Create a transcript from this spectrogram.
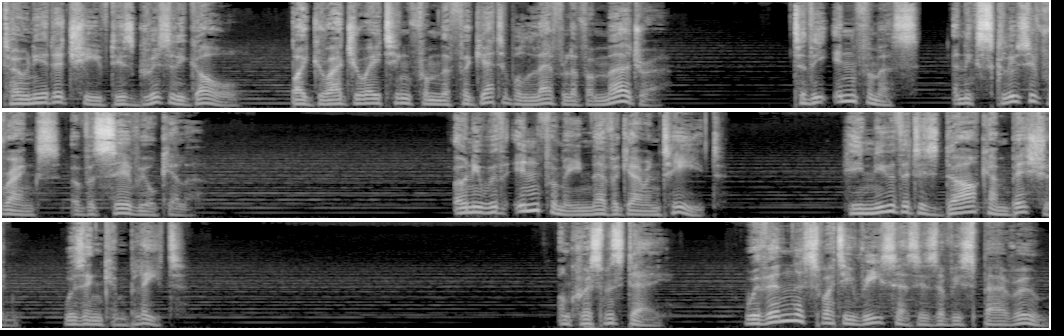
Tony had achieved his grisly goal by graduating from the forgettable level of a murderer to the infamous and exclusive ranks of a serial killer. Only with infamy never guaranteed, he knew that his dark ambition was incomplete. On Christmas Day, within the sweaty recesses of his spare room,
